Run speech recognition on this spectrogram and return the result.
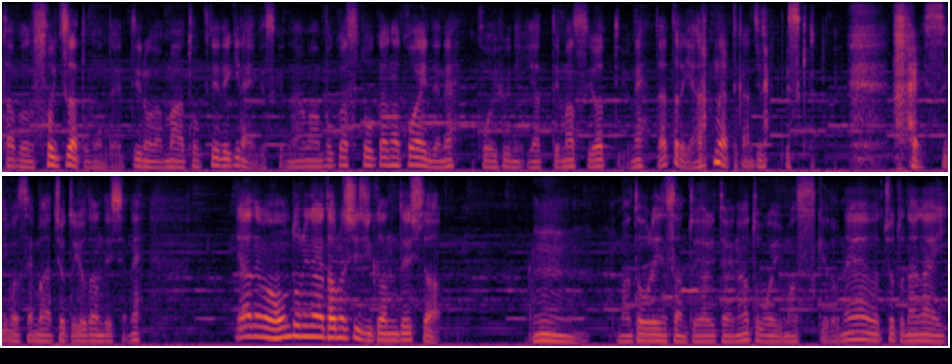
多分そいつだと思うんでっていうのがまあ特定できないんですけどね。まあ僕はストーカーが怖いんでね、こういう風にやってますよっていうね。だったらやるなって感じなんですけど。はい、すいません。まあちょっと余談でしたね。いや、でも本当にね、楽しい時間でした。うん。またオレンジさんとやりたいなと思いますけどね。ちょっと長い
